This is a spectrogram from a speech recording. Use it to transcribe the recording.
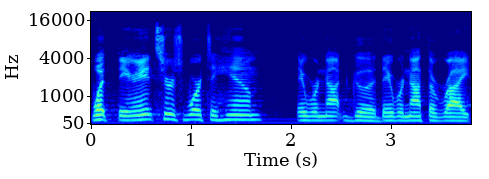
what their answers were to him, they were not good. They were not the right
